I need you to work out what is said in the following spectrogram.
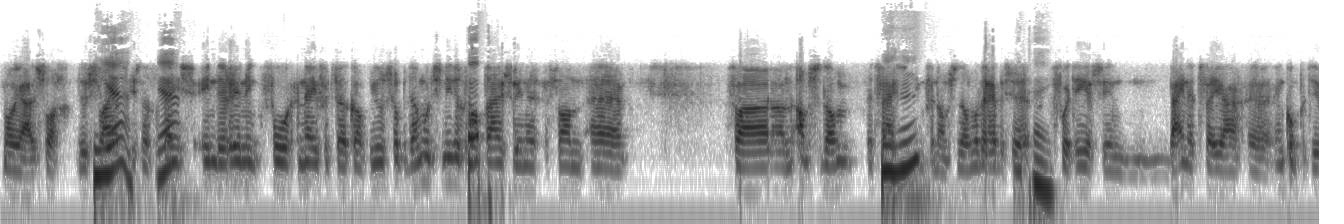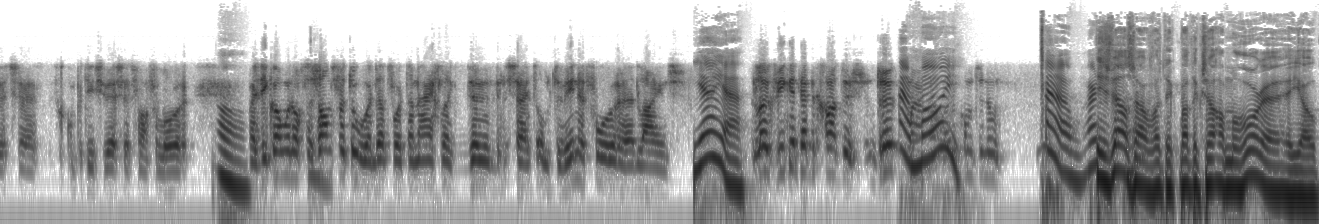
Mooie uitslag. Dus Ja, Lions is nog ja. steeds in de running voor een eventueel kampioenschap. Dan moeten ze in ieder geval Top. thuis winnen van, eh, van Amsterdam. Het vijfde Mhm. team van Amsterdam. Want daar hebben ze voor het eerst in bijna twee jaar eh, een competitiewedstrijd, competitiewedstrijd van verloren. Oh. Maar die komen nog de Zandvoort toe. En dat wordt dan eigenlijk de wedstrijd om te winnen voor eh Lions. Ja, ja. Leuk weekend heb ik gehad, dus druk, Nou, maar mooi. om te doen. Nou, Het is wel zo, wat ik, wat ik zo allemaal hoor, eh, Joop.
